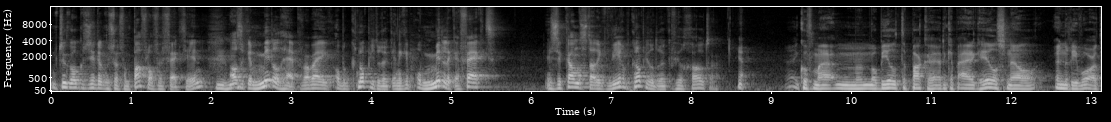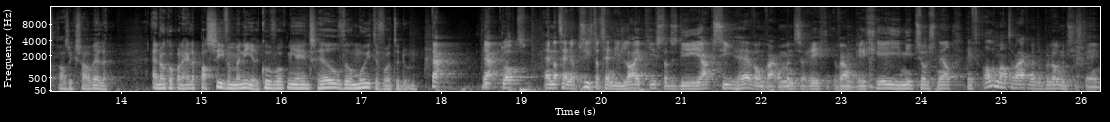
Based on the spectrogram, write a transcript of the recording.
natuurlijk ook, er zit ook een soort van Pavlov-effect in. Als ik een middel heb waarbij ik op een knopje druk en ik heb onmiddellijk effect, is de kans dat ik weer op het knopje wil drukken veel groter. Ik hoef maar mijn mobiel te pakken en ik heb eigenlijk heel snel een reward als ik zou willen. En ook op een hele passieve manier. Ik hoef er ook niet eens heel veel moeite voor te doen. Ja, ja, klopt. En dat zijn er precies, dat zijn die likejes, dat is die reactie. Hè, want waarom, mensen reage- waarom reageer je niet zo snel? heeft allemaal te maken met het beloningssysteem.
